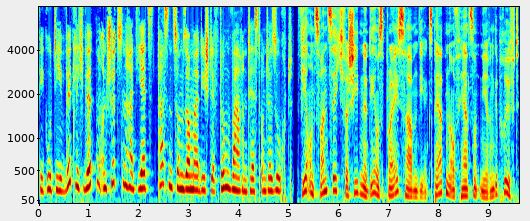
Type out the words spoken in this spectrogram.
Wie gut die wirklich wirken und schützen, hat jetzt passend zum Sommer die Stiftung Warentest untersucht. 24 verschiedene Deo-Sprays haben die Experten auf Herz und Nieren geprüft.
